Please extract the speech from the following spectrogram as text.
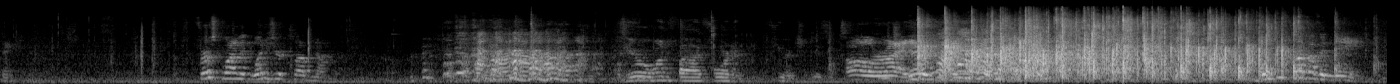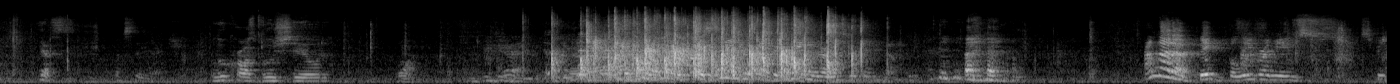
Thank you. First, Wiley, what is your club number? Zero one five four and a few extra digits. All right, everybody. Does your club have a name? Yes, What's the name? Blue Cross Blue Shield, one. I'm not a big believer in these speech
